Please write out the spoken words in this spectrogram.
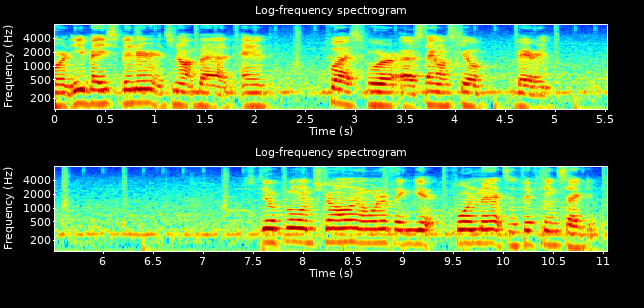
For an eBay spinner, it's not bad, and plus for a stainless steel bearing. Still pulling strong. I wonder if they can get four minutes and 15 seconds.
